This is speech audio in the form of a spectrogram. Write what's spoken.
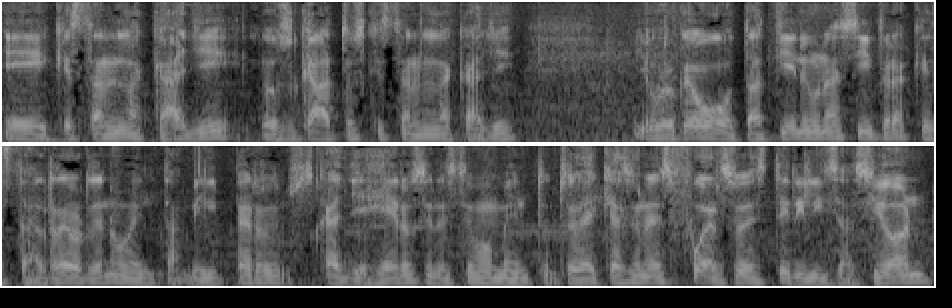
eh, que están en la calle, los gatos que están en la calle. Yo creo que Bogotá tiene una cifra que está alrededor de 90 mil perros callejeros en este momento, entonces hay que hacer un esfuerzo de esterilización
